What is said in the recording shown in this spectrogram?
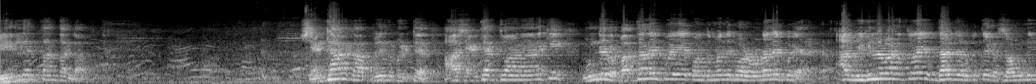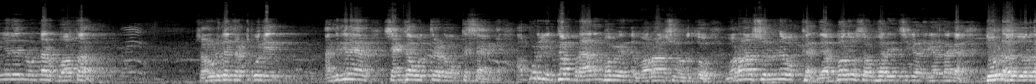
పేర్లు ఎంత అందంగా శంఖానికి ఆ పేర్లు పెట్టారు. ఆ శంఖధ్వానానికి గుండెలు బద్దలైపోయే కొంతమంది వాళ్ళు ఉండలేకపోయారు అక్కడ. ఆ మిగిలిన వాళ్ళతో యుద్ధాలు జరుగుతాయి ఇక్కడ సౌండ్ ఇంజనీర్లు ఉంటారు పోతారు. సౌండ్గా తట్టుకోలేరు. అందుకనే శంఖ ఒత్తాడు ఒక్కసారిగా అప్పుడు యుద్ధం ప్రారంభమైంది వరాసురుడితో మొరాసురుని ఒక్క దెబ్బలో సంహరించగలిగేలాగా దుర దుర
